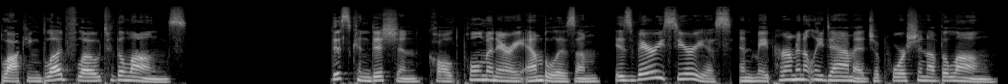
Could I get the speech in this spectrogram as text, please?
blocking blood flow to the lungs. This condition, called pulmonary embolism, is very serious and may permanently damage a portion of the lung.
